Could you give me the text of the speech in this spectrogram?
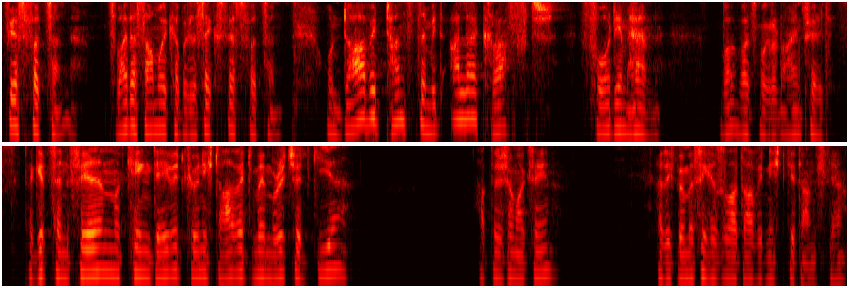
Vers 14. 2. Samuel Kapitel 6, Vers 14. Und David tanzte mit aller Kraft vor dem Herrn, weil es mir gerade einfällt. Da gibt es den Film King David, König David mit Richard Gere. Habt ihr das schon mal gesehen? Also ich bin mir sicher, so hat David nicht getanzt, ja.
